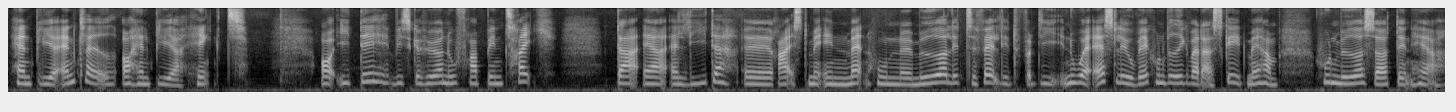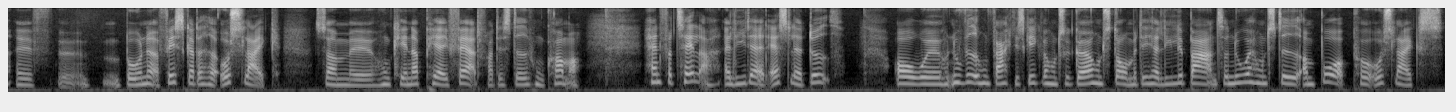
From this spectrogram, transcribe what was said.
Han bliver anklaget, og han bliver hængt. Og i det, vi skal høre nu fra bind 3, der er Alida øh, rejst med en mand, hun øh, møder lidt tilfældigt, fordi nu er Aslev væk, hun ved ikke, hvad der er sket med ham. Hun møder så den her øh, øh bonde og fisker, der hedder Osleik, som øh, hun kender perifært fra det sted, hun kommer. Han fortæller Alida, at Asle er død, og øh, nu ved hun faktisk ikke, hvad hun skal gøre. Hun står med det her lille barn, så nu er hun steget ombord på Osleiks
